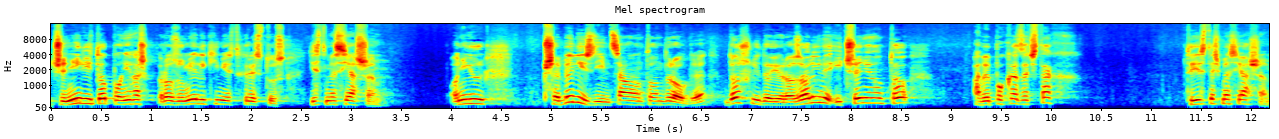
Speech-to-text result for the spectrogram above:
Czynili to, ponieważ rozumieli, kim jest Chrystus. Jest Mesjaszem. Oni przebyli z Nim całą tą drogę, doszli do Jerozolimy i czynią to, aby pokazać tak, Ty jesteś Mesjaszem.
